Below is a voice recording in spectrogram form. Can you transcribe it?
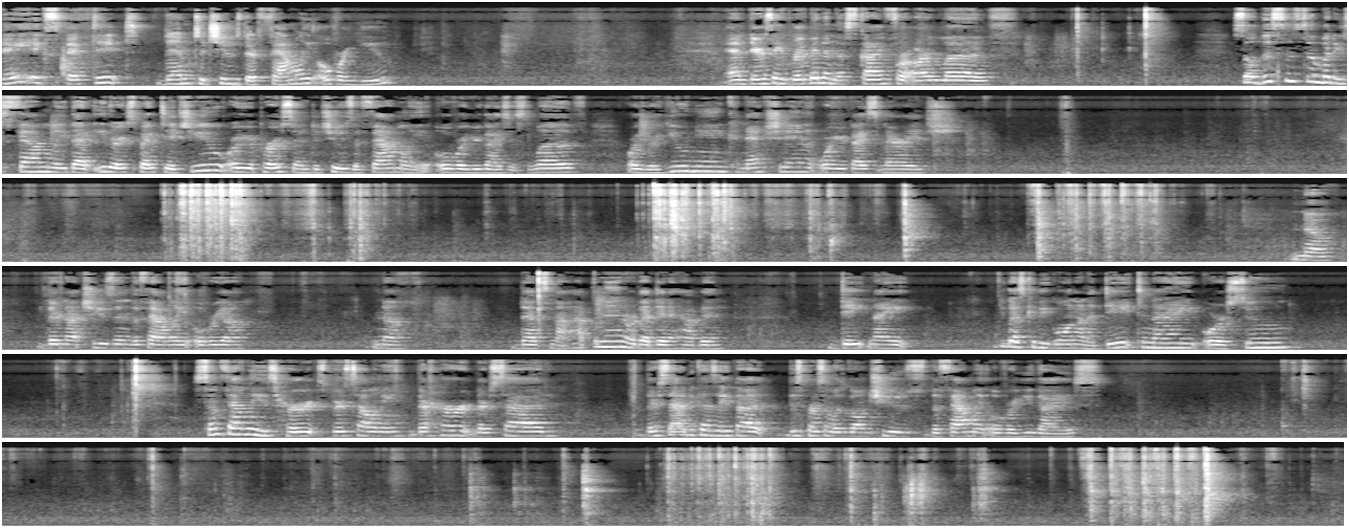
they expected them to choose their family over you. And there's a ribbon in the sky for our love. So this is somebody's family that either expected you or your person to choose a family over your guys' love or your union, connection, or your guys' marriage. No, they're not choosing the family over y'all. No, that's not happening or that didn't happen. Date night. You guys could be going on a date tonight or soon. Some family is hurt. Spirit's telling me they're hurt. They're sad. They're sad because they thought this person was going to choose the family over you guys.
